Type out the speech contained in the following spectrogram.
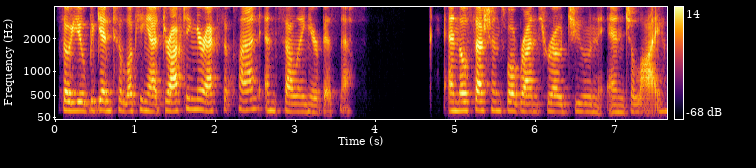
So you'll begin to looking at drafting your exit plan and selling your business. And those sessions will run throughout June and July.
